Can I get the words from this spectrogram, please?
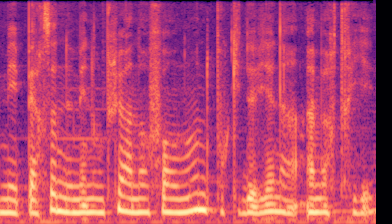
mais personne ne met non plus un enfant au monde pour qu'il devienne un meurtrier.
